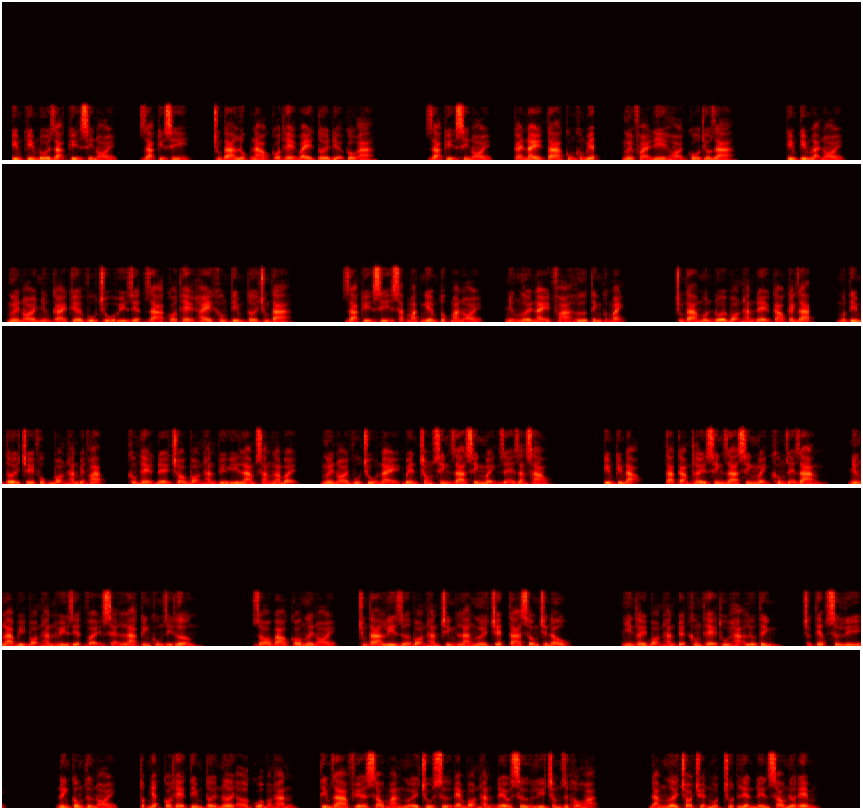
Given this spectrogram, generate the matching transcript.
Kim kim đối dạ kỵ sĩ nói dạ kỵ sĩ, chúng ta lúc nào có thể bay tới địa cầu a? Dạ kỵ sĩ nói, cái này ta cũng không biết, ngươi phải đi hỏi cố thiếu gia. Kim kim lại nói, ngươi nói những cái kia vũ trụ hủy diệt giả có thể hay không tìm tới chúng ta? Dạ kỵ sĩ sắc mặt nghiêm túc mà nói, những người này phá hư tính cực mạnh. Chúng ta muốn đối bọn hắn đề cao cảnh giác, muốn tìm tới chế phục bọn hắn biện pháp không thể để cho bọn hắn tùy ý làm sàng làm bậy, ngươi nói vũ trụ này bên trong sinh ra sinh mệnh dễ dàng sao? Kim kim đạo, ta cảm thấy sinh ra sinh mệnh không dễ dàng, nhưng là bị bọn hắn hủy diệt vậy sẽ là kinh khủng dị thường. Gió báo có người nói, chúng ta ly giữa bọn hắn chính là ngươi chết ta sống chiến đấu. Nhìn thấy bọn hắn tuyệt không thể thủ hạ lưu tình, trực tiếp xử lý. Ninh công tử nói, tốt nhất có thể tìm tới nơi ở của bọn hắn, tìm ra phía sau màn người chủ sự đem bọn hắn đều xử lý chấm dứt hậu hoạn. Đám người cho chuyện một chút liền đến sau nửa đêm.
